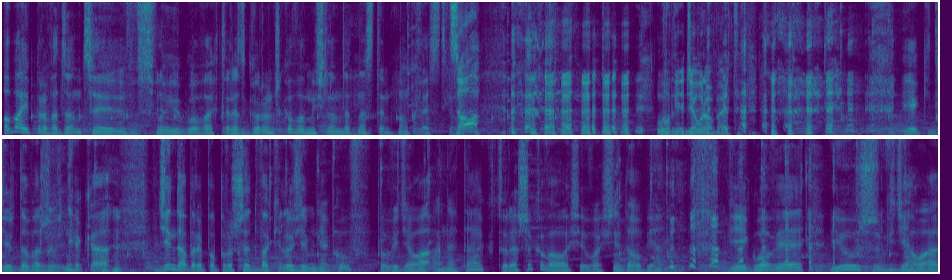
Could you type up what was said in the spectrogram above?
Obaj prowadzący w swoich głowach teraz gorączkowo myślą nad następną kwestią. Co? Powiedział Robert. Jak idziesz do warzywniaka. Dzień dobry, poproszę dwa kilo ziemniaków, powiedziała Aneta, która szykowała się właśnie do obiadu. W jej głowie już widziała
